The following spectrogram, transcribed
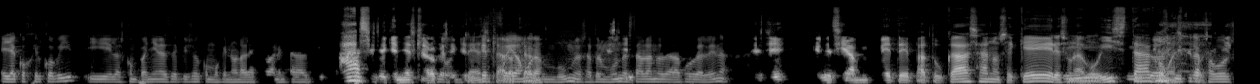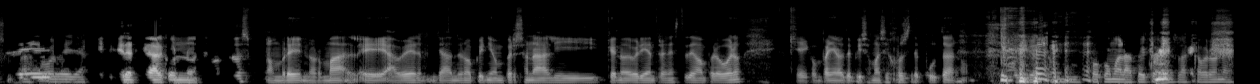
ella cogió el COVID y las compañeras de piso como que no la dejaban entrar al piso. Ah, sí sé quién es, claro que sí quién es. Claro, fue claro. un boom, o sea, todo el mundo está hablando de la pobre Elena. Sí, sí. que le decían, vete para tu casa, no sé qué, eres un Sí, sí, sí, egoísta, ¿cómo es a favor, a favor de ella. que te quieres quedar con nosotros. Hombre, normal. Eh, a ver, ya dando una opinión personal y que no debería entrar en este tema, pero bueno, que compañeros de piso más hijos de puta, ¿no? Son un poco malapecones las cabronas.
